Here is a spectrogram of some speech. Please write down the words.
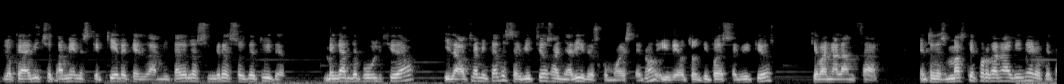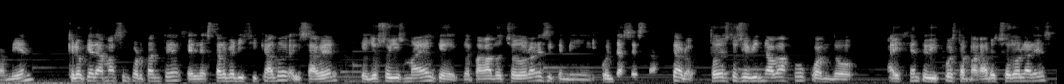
lo que ha dicho también es que quiere que la mitad de los ingresos de Twitter vengan de publicidad y la otra mitad de servicios añadidos como este, ¿no? Y de otro tipo de servicios que van a lanzar. Entonces, más que por ganar dinero, que también, creo que era más importante el estar verificado, el saber que yo soy Ismael, que, he pagado 8 dólares y que mi cuenta es esta. Claro, todo esto se vino abajo cuando hay gente dispuesta a pagar 8 dólares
